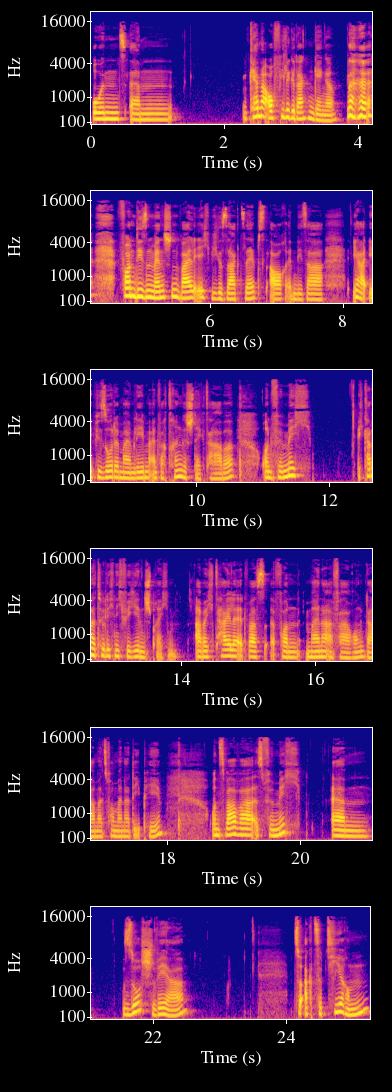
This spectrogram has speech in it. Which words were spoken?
und ähm, kenne auch viele Gedankengänge von diesen Menschen, weil ich, wie gesagt, selbst auch in dieser ja, Episode in meinem Leben einfach drin gesteckt habe. Und für mich, ich kann natürlich nicht für jeden sprechen, aber ich teile etwas von meiner Erfahrung, damals von meiner DP. Und zwar war es für mich ähm, so schwer zu akzeptieren,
